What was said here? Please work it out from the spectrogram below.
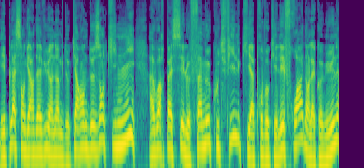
et placent en garde à vue un homme de 42 ans qui nie avoir passé le fameux coup de fil qui a provoqué l'effroi dans la commune.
